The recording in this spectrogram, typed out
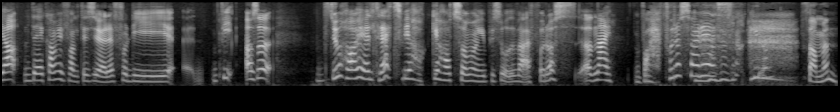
Ja, det kan vi faktisk gjøre, fordi vi Altså, du har helt rett. Vi har ikke hatt så mange episoder hver for oss. Nei, hver for oss, hva er det jeg snakker om? Sammen.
